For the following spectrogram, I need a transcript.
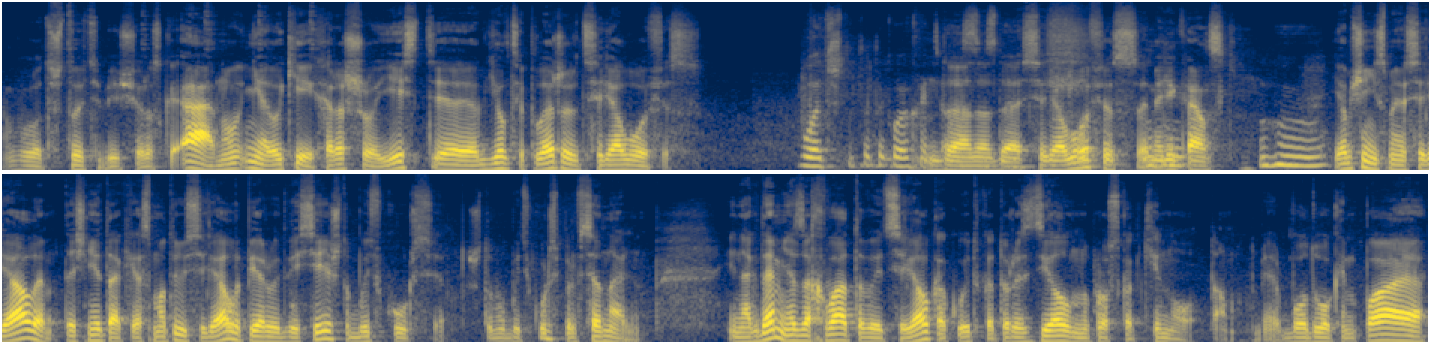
Вот, что тебе еще рассказать? А, ну, нет, окей, хорошо. Есть uh, Guilty Pleasure, сериал «Офис». Вот, что-то такое хотел. Да, да, да. Сериал «Офис» американский. Угу. Я вообще не смотрю сериалы. Точнее так, я смотрю сериалы первые две серии, чтобы быть в курсе. Чтобы быть в курсе профессионально. Иногда меня захватывает сериал какой-то, который сделан, ну, просто как кино. Там, например, Boardwalk Empire,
